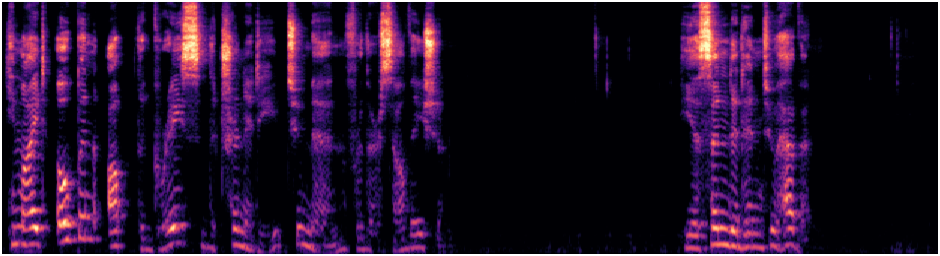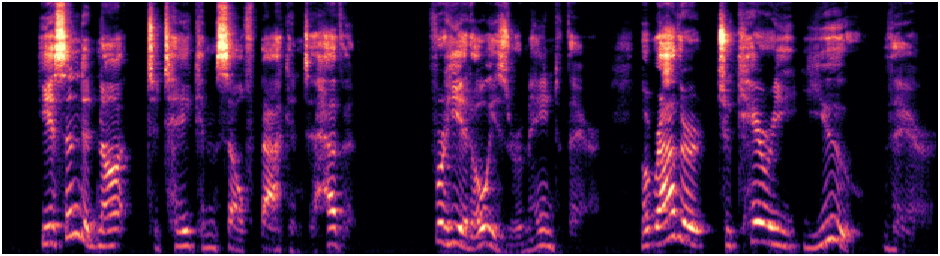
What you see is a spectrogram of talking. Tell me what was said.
he might open up the grace of the Trinity to men for their salvation. He ascended into heaven. He ascended not to take himself back into heaven, for he had always remained there, but rather to carry you there,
